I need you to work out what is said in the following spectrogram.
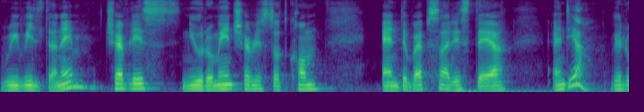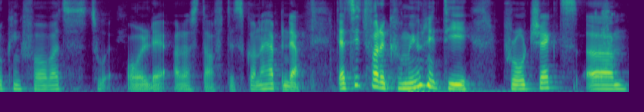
revealed their name, Travelers, new domain, travelers.com, and the website is there. And yeah, we're looking forward to all the other stuff that's gonna happen there. That's it for the community projects. Um,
